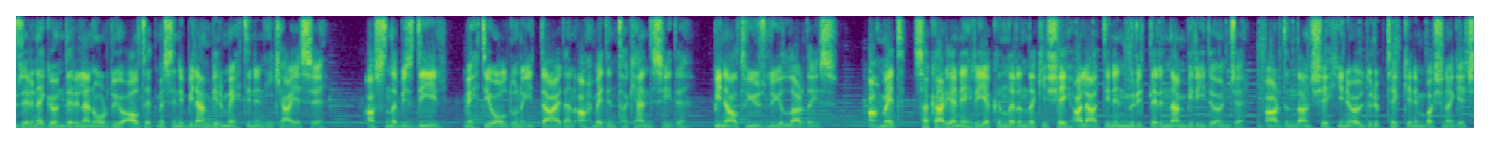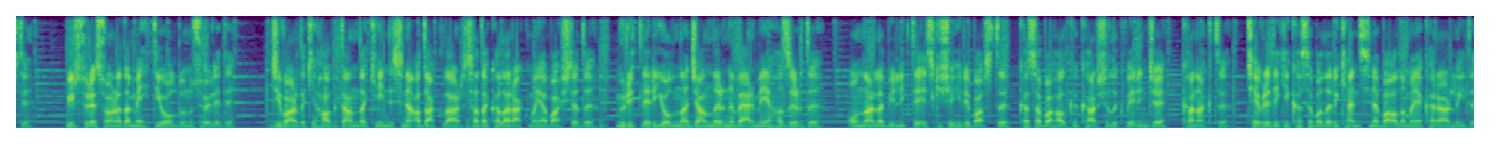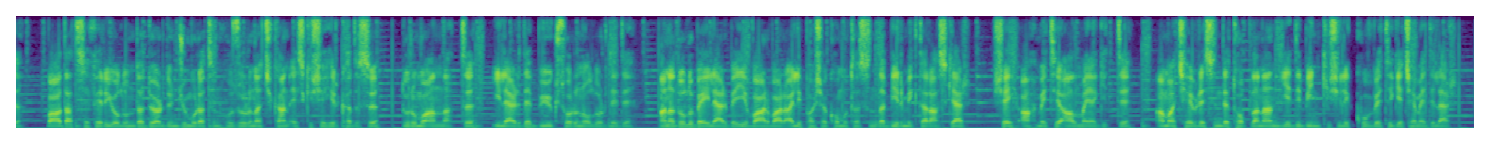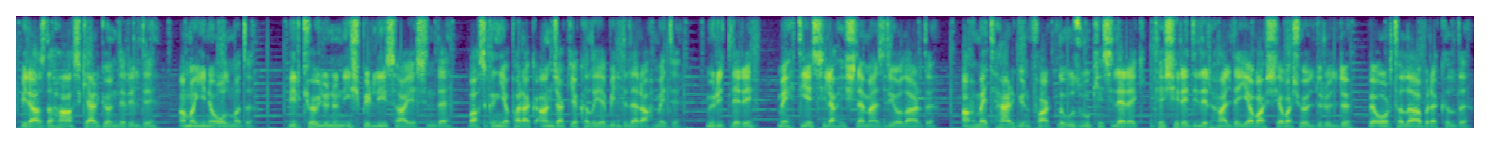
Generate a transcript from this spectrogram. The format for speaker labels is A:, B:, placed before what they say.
A: üzerine gönderilen orduyu alt etmesini bilen bir Mehdi'nin hikayesi. Aslında biz değil, Mehdi olduğunu iddia eden Ahmet'in ta kendisiydi. 1600'lü yıllardayız. Ahmet, Sakarya Nehri yakınlarındaki Şeyh Alaaddin'in müritlerinden biriydi önce. Ardından şeyhini öldürüp tekkenin başına geçti. Bir süre sonra da Mehdi olduğunu söyledi. Civardaki halktan da kendisine adaklar, sadakalar akmaya başladı. Müritleri yoluna canlarını vermeye hazırdı. Onlarla birlikte Eskişehir'i bastı, kasaba halkı karşılık verince kan aktı. Çevredeki kasabaları kendisine bağlamaya kararlıydı. Bağdat seferi yolunda 4. Murat'ın huzuruna çıkan Eskişehir kadısı durumu anlattı, ileride büyük sorun olur dedi. Anadolu Beylerbeyi Varvar Ali Paşa komutasında bir miktar asker Şeyh Ahmet'i almaya gitti ama çevresinde toplanan 7 bin kişilik kuvveti geçemediler. Biraz daha asker gönderildi ama yine olmadı. Bir köylünün işbirliği sayesinde baskın yaparak ancak yakalayabildiler Ahmet'i. Müritleri Mehdi'ye silah işlemez diyorlardı. Ahmet her gün farklı uzvu kesilerek teşhir edilir halde yavaş yavaş öldürüldü ve ortalığa bırakıldı.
